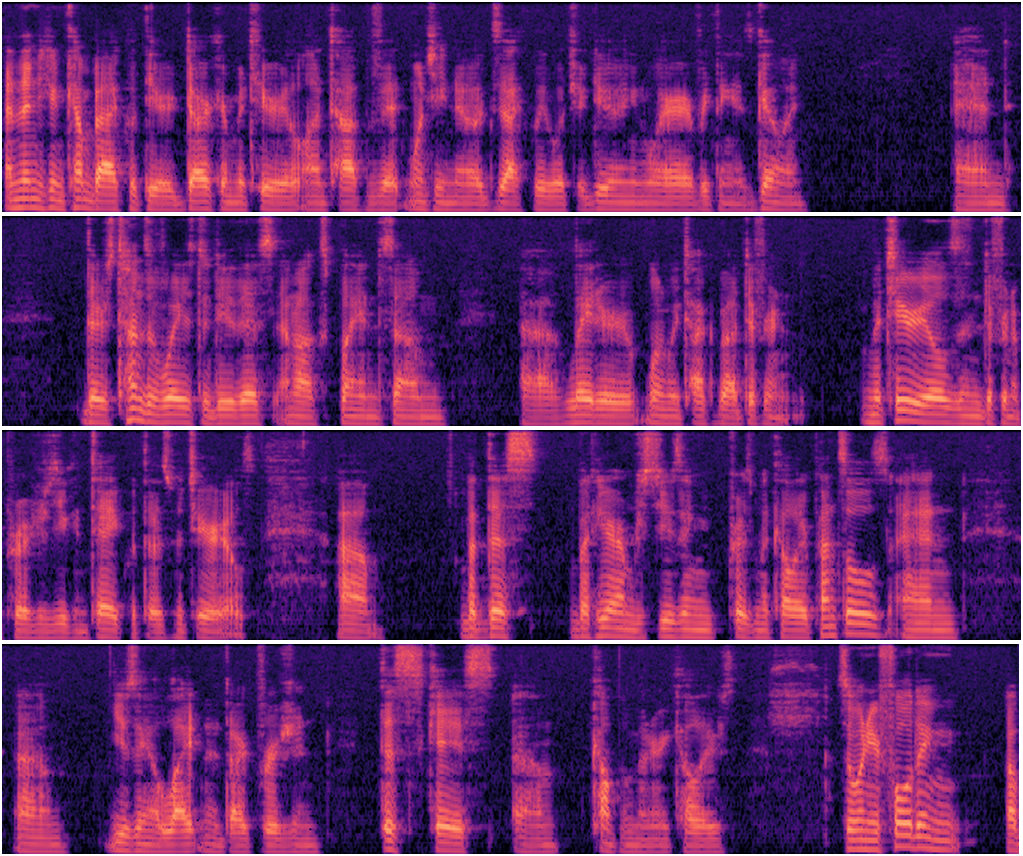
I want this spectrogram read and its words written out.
and then you can come back with your darker material on top of it once you know exactly what you're doing and where everything is going. And there's tons of ways to do this, and I'll explain some uh, later when we talk about different materials and different approaches you can take with those materials. Um, but this, but here I'm just using Prismacolor pencils and um, using a light and a dark version this case, um, complementary colors. So when you're folding a,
